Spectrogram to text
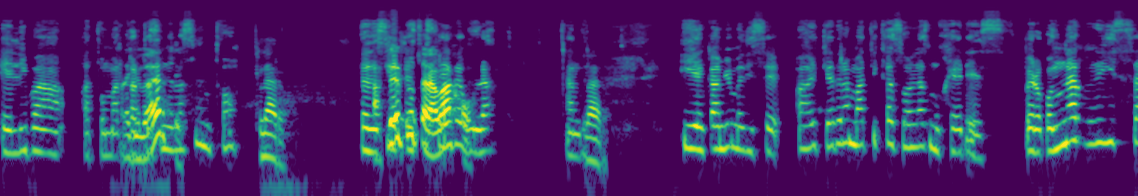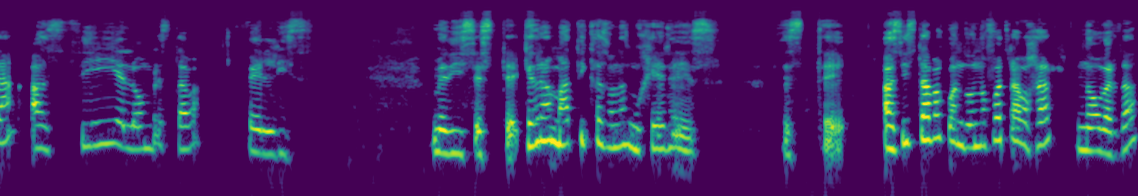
él iba a tomar cartas en el asunto. Claro. Hacer su trabajo. Claro. Y en cambio me dice, ay, qué dramáticas son las mujeres. Pero con una risa así, el hombre estaba feliz. Me dice, este, qué dramáticas son las mujeres. Este, Así estaba cuando no fue a trabajar, no, ¿verdad?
